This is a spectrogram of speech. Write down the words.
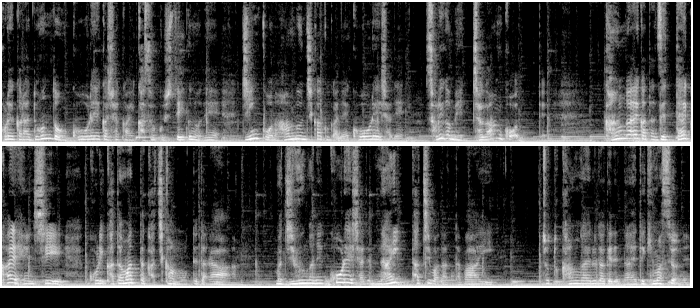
これからどんどん高齢化社会加速していくので人口の半分近くがね高齢者でそれがめっちゃ頑固って考え方絶対変えへんし凝り固まった価値観持ってたら、まあ、自分がね高齢者じゃない立場だった場合ちょっと考えるだけで慣れてきますよね。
